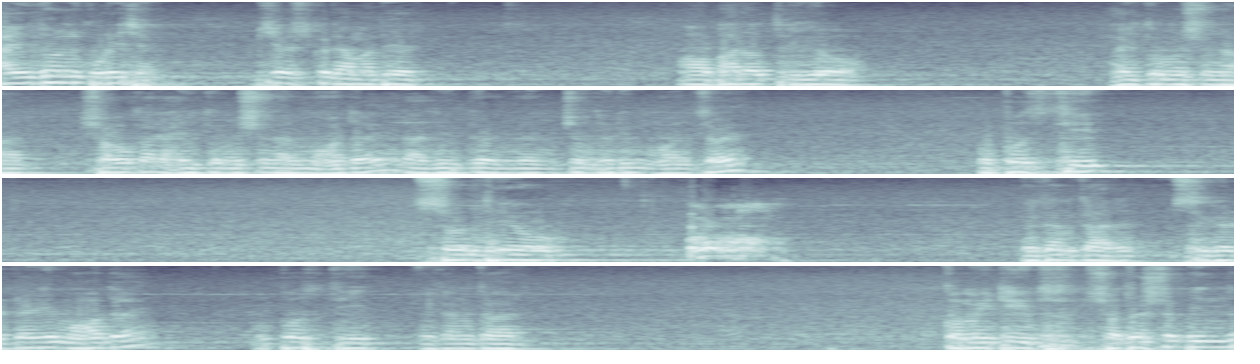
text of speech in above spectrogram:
আয়োজন করেছেন, বিশেষ করে আমাদের ভারতীয় হাইকমিশনার সহকারী হাইকমিশনার মহোদয়, রাজীব রঞ্জন চৌধুরী মহাশয় উপস্থিত। শ্রদ্ধেয় এখানকার সেক্রেটারি মহোদয় উপস্থিত এখানকার কমিটির সদস্যবৃন্দ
